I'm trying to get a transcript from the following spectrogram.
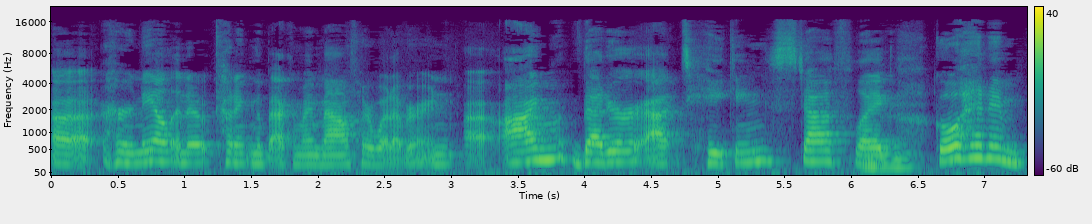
uh, her nail ended up cutting the back of my mouth or whatever. And uh, I'm better at taking stuff. Like, go ahead and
